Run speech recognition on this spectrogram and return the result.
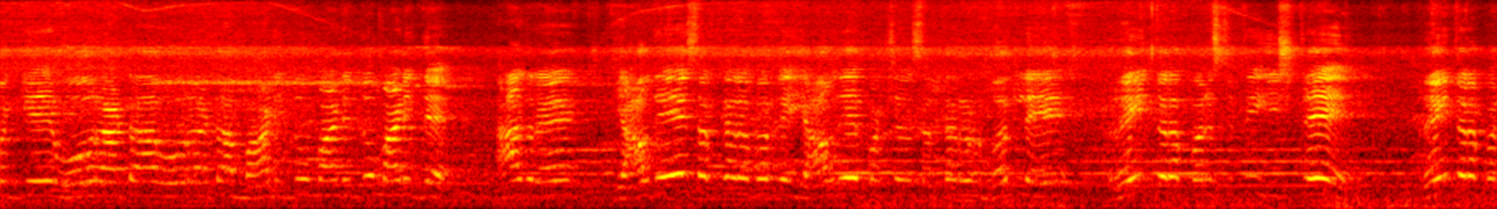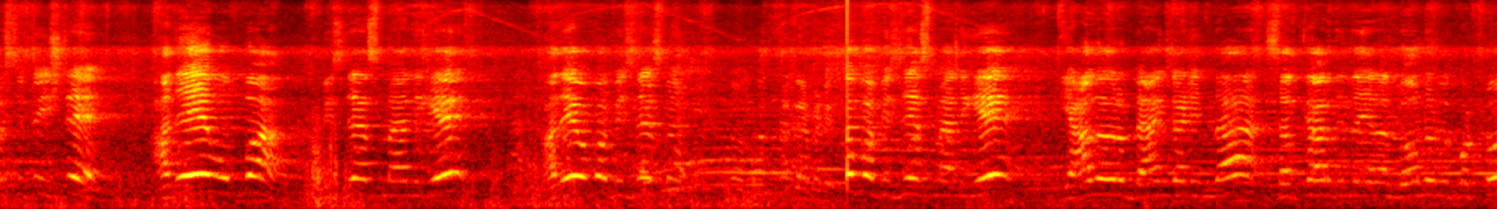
ಬಗ್ಗೆ ಹೋರಾಟ ಹೋರಾಟ ಮಾಡಿದ್ದು ಮಾಡಿದ್ದು, ಮಾಡಿದ್ದೆ. ಆದರೆ ಯಾವುದೇ ಸರ್ಕಾರ ಬರಲಿ, ಯಾವುದೇ ಪಕ್ಷದ ಸರ್ಕಾರಗಳು ಬರಲಿ, ರೈತರ ಪರಿಸ್ಥಿತಿ ಇಷ್ಟೇ. ರೈತರ ಪರಿಸ್ಥಿತಿ ಇಷ್ಟೇ. ಅದೇ ಒಬ್ಬ ಬಿಸ್ನೆಸ್ ಮ್ಯಾನ್ಗೆ ಅದೇ ಒಬ್ಬ ಬಿಸ್ನೆಸ್ ಒಬ್ಬ ಬಿಸ್ನೆಸ್ ಮ್ಯಾನ್ಗೆ ಯಾವ್ದಾದ್ರು ಬ್ಯಾಂಕ್ಗಳಿಂದ ಸರ್ಕಾರದಿಂದ ಏನೋ ಲೋನ್ಗಳು ಕೊಟ್ಟು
